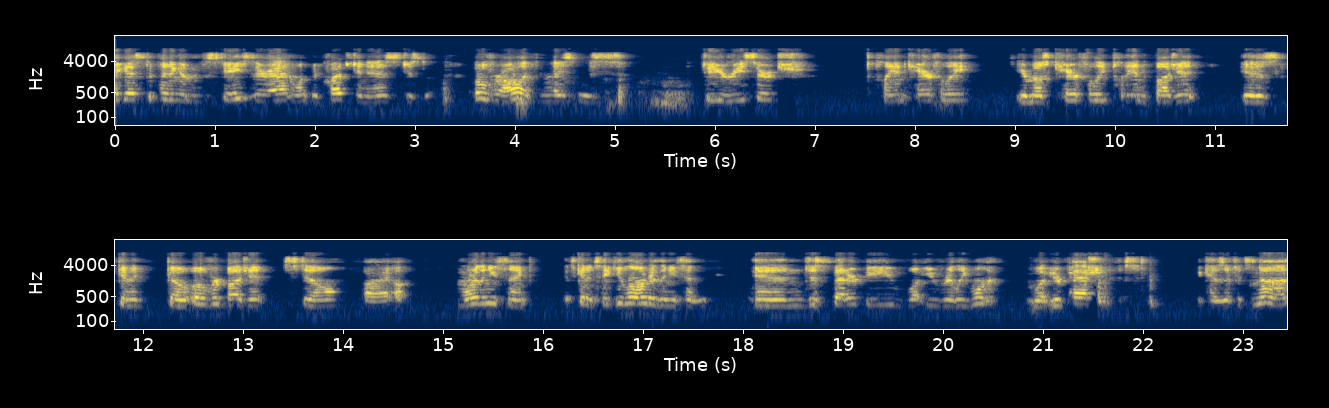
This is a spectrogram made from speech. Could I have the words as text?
I guess depending on the stage they're at and what the question is, just overall advice is do your research, plan carefully. Your most carefully planned budget is going to go over budget still by uh, more than you think. It's going to take you longer than you think. And just better be what you really want, what your passion is. Because if it's not,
